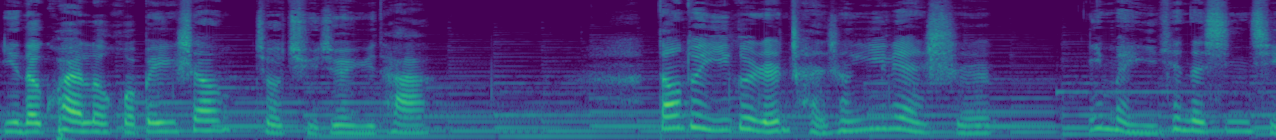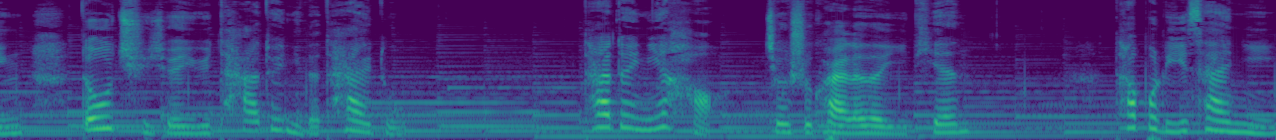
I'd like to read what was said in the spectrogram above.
你的快乐或悲伤就取决于它。当对一个人产生依恋时，你每一天的心情都取决于他对你的态度。他对你好就是快乐的一天，他不理睬你，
